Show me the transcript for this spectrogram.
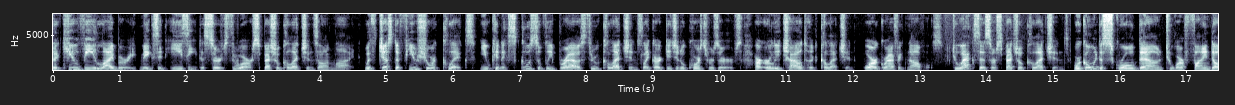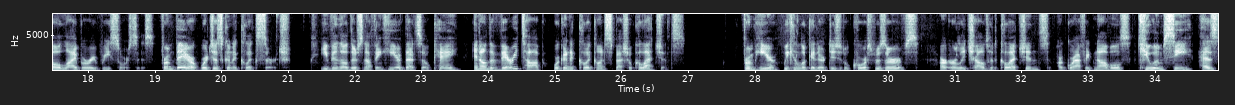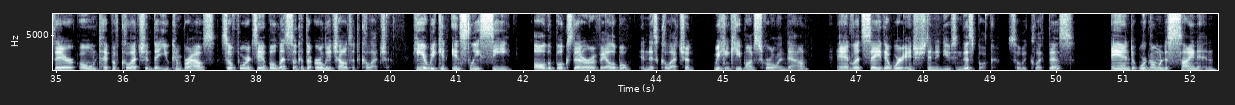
The QV library makes it easy to search through our special collections online. With just a few short clicks, you can exclusively browse through collections like our digital course reserves, our early childhood collection, or our graphic novels. To access our special collections, we're going to scroll down to our Find All library resources. From there, we're just going to click Search. Even though there's nothing here, that's okay. And on the very top, we're going to click on Special Collections. From here, we can look at our digital course reserves, our early childhood collections, our graphic novels. QMC has their own type of collection that you can browse. So for example, let's look at the early childhood collection. Here we can instantly see all the books that are available in this collection. We can keep on scrolling down. And let's say that we're interested in using this book. So we click this and we're going to sign in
